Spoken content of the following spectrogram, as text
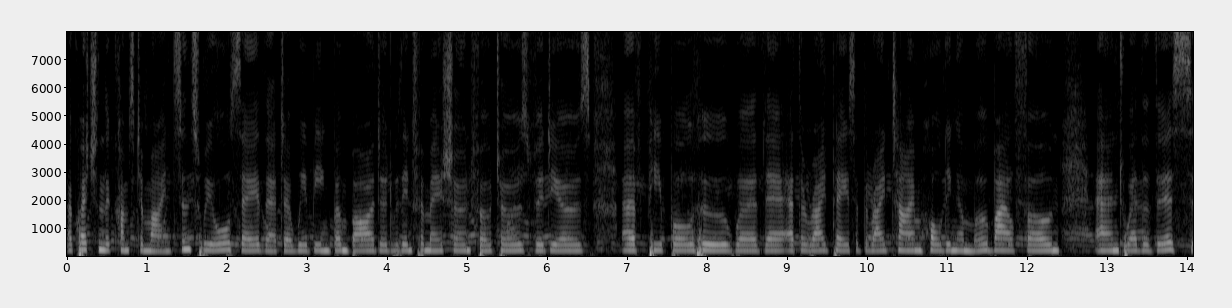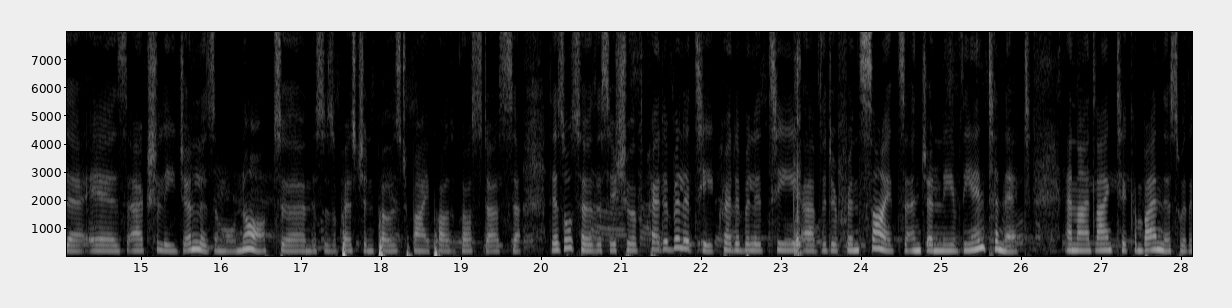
a question that comes to mind. Since we all say that uh, we're being bombarded with information, photos, videos of people who were there at the right place at the right time holding a mobile phone, and whether this is actually journalism or not, and this is a question posed by Kostas, uh, there's also this issue of credibility, credibility of the different sites. and generally of the internet. And I'd like to combine this with a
